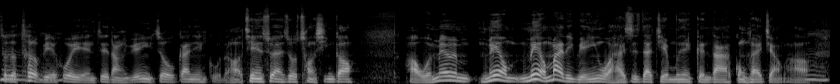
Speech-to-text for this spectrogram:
这个特别会员这档元宇宙概念股的哈，今天虽然说创新高，好，我没有没有没有卖的原因，我还是在节目内跟大家公开讲嘛啊。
